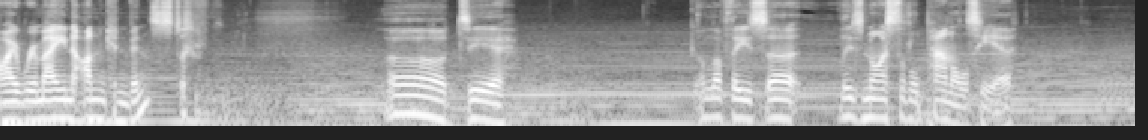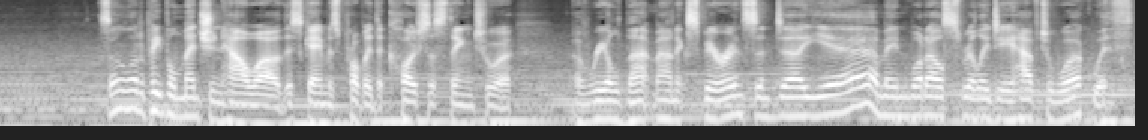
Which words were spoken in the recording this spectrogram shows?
I remain unconvinced. oh dear. I love these uh, these nice little panels here. So a lot of people mention how uh, this game is probably the closest thing to a a real Batman experience. And uh, yeah, I mean, what else really do you have to work with?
